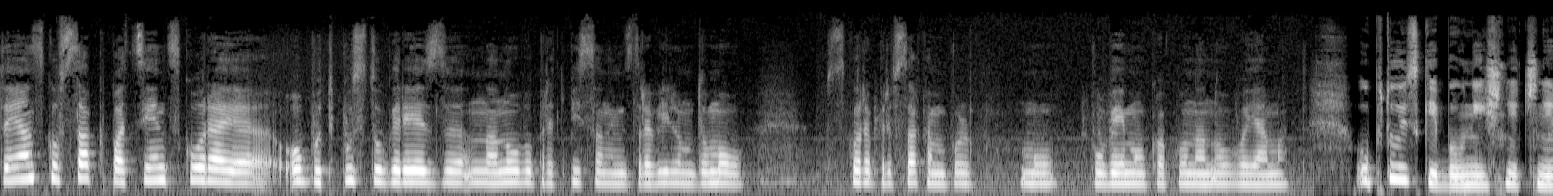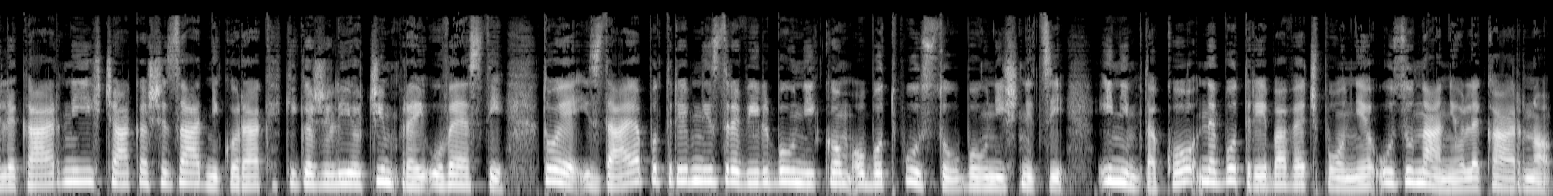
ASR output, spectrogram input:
Dejansko vsak pacijent skoraj ob odpustu gre z na novo predpisanim zdravilom domov. Skoraj pri vsakem bolj mu povemo, kako na novo jemati. V Ptujski bolnišnični lekarni jih čaka še zadnji korak, ki ga želijo čimprej uvesti. To je izdaja potrebnih zdravil bolnikom ob odpustu v bolnišnici in jim tako ne bo treba več ponje v zunanjo lekarno.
